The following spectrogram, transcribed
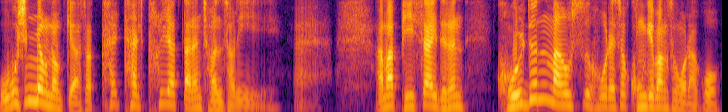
50명 넘게 와서 탈탈 털렸다는 전설이. 예. 아마 B side는 골든 마우스 홀에서 공개 방송을 하고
